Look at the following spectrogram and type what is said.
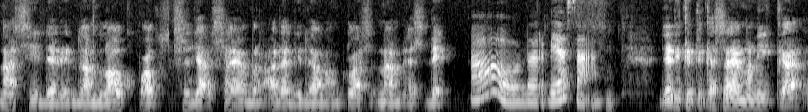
nasi dari dan lauk pauk sejak saya berada di dalam kelas 6 SD. Oh, luar biasa. Jadi ketika saya menikah,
